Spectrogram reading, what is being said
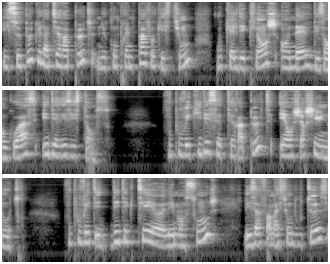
Il se peut que la thérapeute ne comprenne pas vos questions ou qu'elle déclenche en elle des angoisses et des résistances. Vous pouvez quitter cette thérapeute et en chercher une autre. Vous pouvez détecter euh, les mensonges, les informations douteuses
